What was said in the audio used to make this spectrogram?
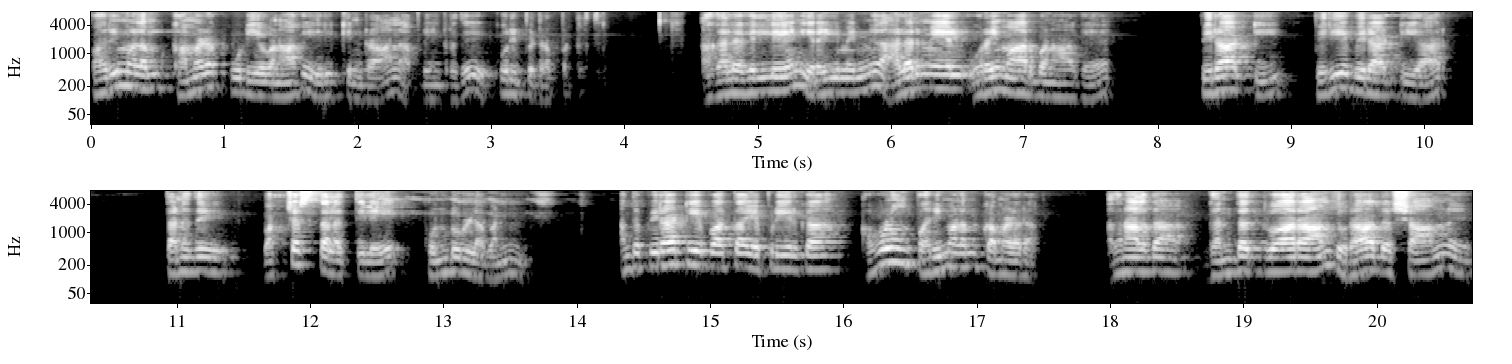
பரிமளம் கமழக்கூடியவனாக இருக்கின்றான் அப்படின்றது குறிப்பிடப்பட்டது. அகலவில்லேன் இறையுமென்னு அலர்மேல் உரைமார்பனாக பிராட்டி பெரிய பிராட்டியார் தனது பக்ஷஸ்தலத்திலே கொண்டுள்ளவன். அந்த பிராட்டியை பார்த்தா எப்படி இருக்கா? அவளும் பரிமளம் கமழறா. அதனாலதான் கந்தத்வாராம் துராதர்ஷாம்னு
